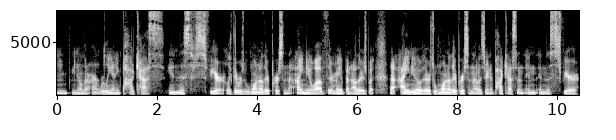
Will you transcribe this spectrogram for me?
you know there aren't really any podcasts in this sphere. Like there was one other person that i knew of. There may have been others but that i knew of there was one other person that was doing a podcast in, in, in this sphere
